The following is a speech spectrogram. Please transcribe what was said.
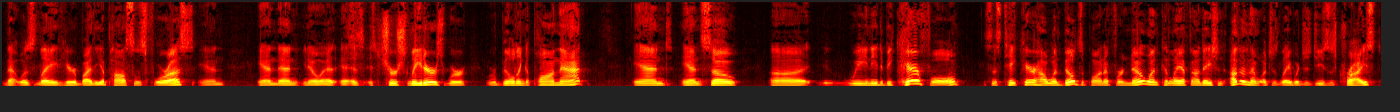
that was laid here by the apostles for us. And, and then, you know, as, as church leaders, we're, we're building upon that. And, and so uh, we need to be careful. It says, take care how one builds upon it, for no one can lay a foundation other than what is laid, which is Jesus Christ.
